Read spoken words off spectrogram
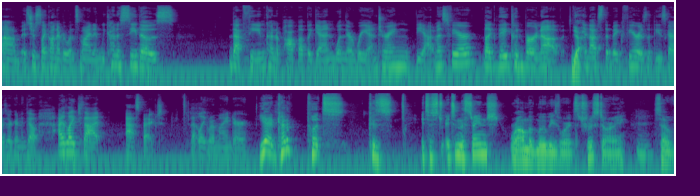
um, it's just like on everyone's mind. And we kind of see those that theme kind of pop up again when they're re-entering the atmosphere. Like they could burn up. Yeah. and that's the big fear is that these guys are going to go. I liked that aspect that like reminder. Yeah, it kind of puts because it's a it's in the strange realm of movies where it's a true story. So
